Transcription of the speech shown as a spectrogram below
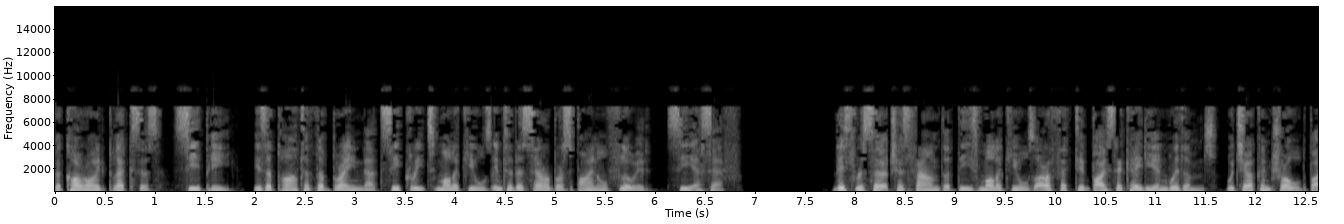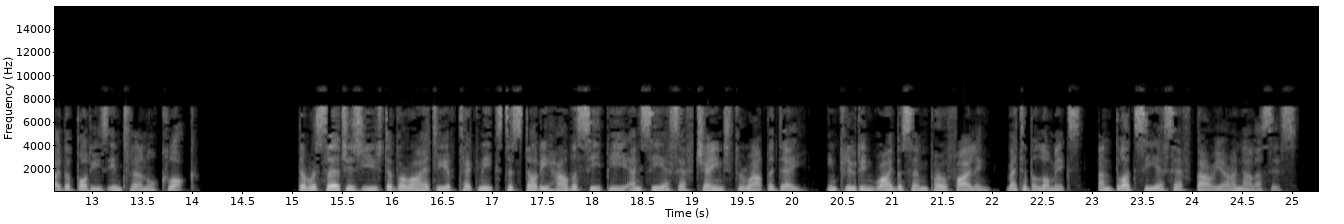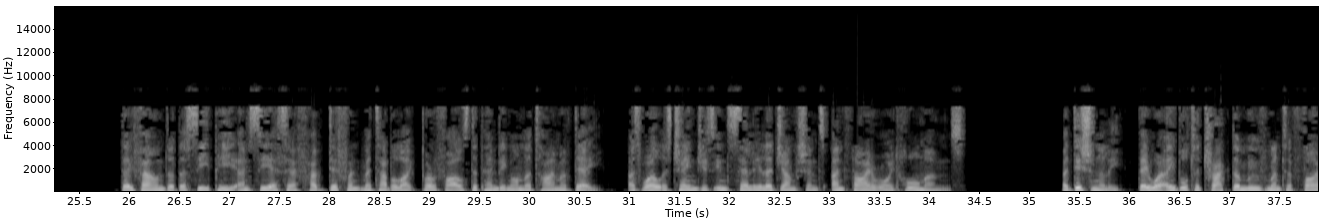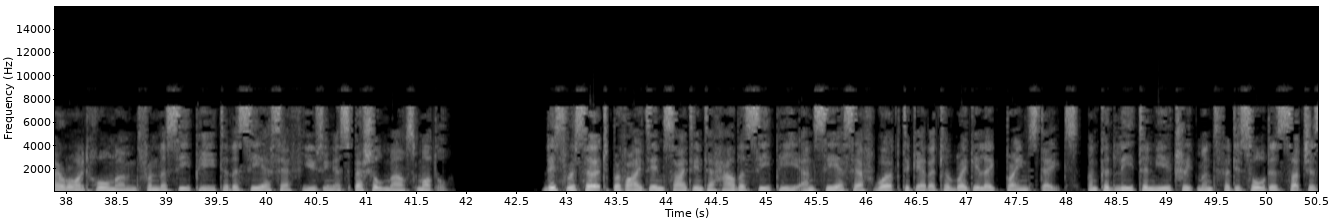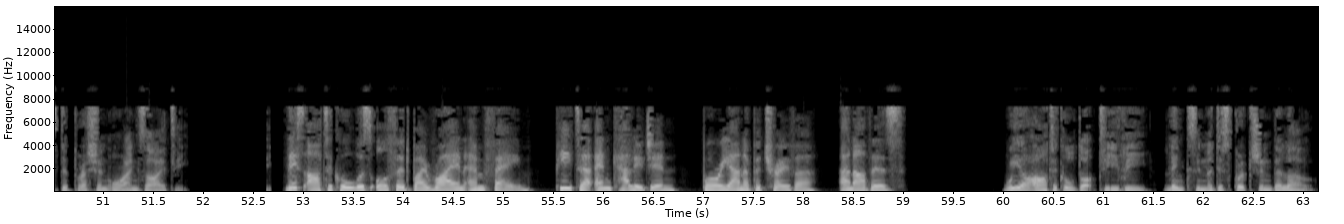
The choroid plexus, CP, is a part of the brain that secretes molecules into the cerebrospinal fluid, CSF. This research has found that these molecules are affected by circadian rhythms, which are controlled by the body's internal clock. The researchers used a variety of techniques to study how the CP and CSF change throughout the day, including ribosome profiling, metabolomics, and blood CSF barrier analysis. They found that the CP and CSF have different metabolite profiles depending on the time of day, as well as changes in cellular junctions and thyroid hormones. Additionally, they were able to track the movement of thyroid hormone from the CP to the CSF using a special mouse model. This research provides insight into how the CP and CSF work together to regulate brain states and could lead to new treatments for disorders such as depression or anxiety. This article was authored by Ryann M. Fame, Peter N. Kalugin, Boryana Petrova, and others. We are RTCL.TV, links in the description below.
